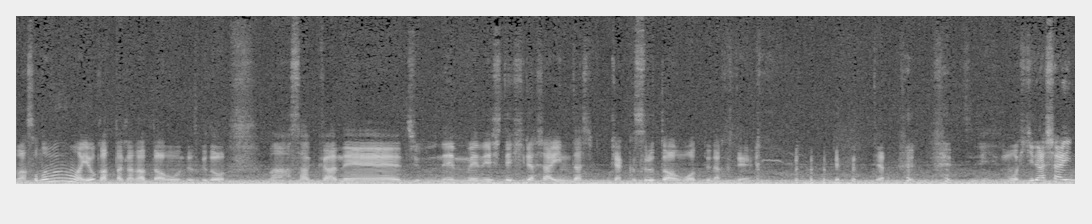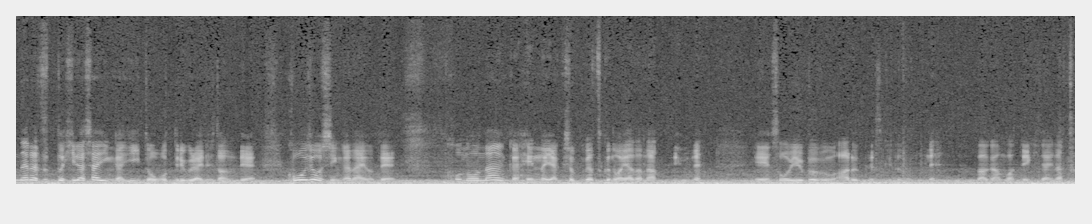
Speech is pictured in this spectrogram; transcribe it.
まあ、その部分は良かったかなとは思うんですけど、まさかね、10年目にして平社員脱却するとは思ってなくて。もう平社員ならずっと平社員がいいと思ってるぐらいでしたんで、向上心がないので、このなんか変な役職がつくのは嫌だなっていうね、えー、そういう部分はあるんですけれどもね、まあ、頑張っていきたいなと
